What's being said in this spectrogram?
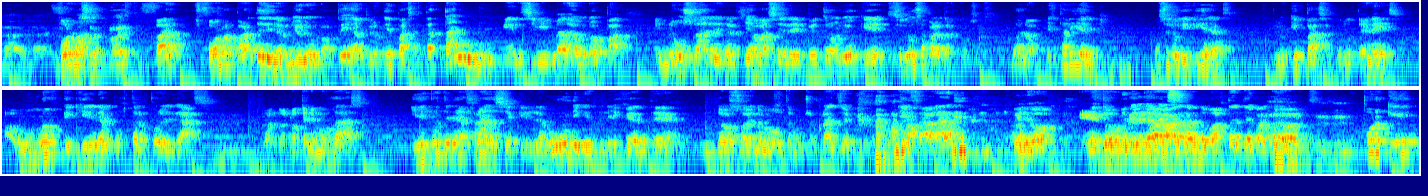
la- la- Forma-. Far- forma parte de la Unión Europea, pero ¿qué pasa? Está tan ensimismada Europa en no usar energía a base de petróleo que se lo usa para otras cosas. Bueno, está bien, haz lo que quieras, pero ¿qué pasa cuando tenés a unos que quieren apostar por el gas cuando no tenemos gas, y después tenés a Francia, que es la única inteligente, no, soy, no me gusta mucho Francia, pero ni sabrán, pero en este momento Pero está avanzando bastante a Macron, Sí, sí. porque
